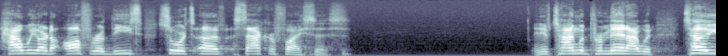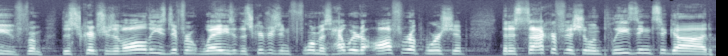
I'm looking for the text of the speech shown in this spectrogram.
how we are to offer these sorts of sacrifices. And if time would permit, I would tell you from the scriptures of all these different ways that the scriptures inform us how we're to offer up worship that is sacrificial and pleasing to God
